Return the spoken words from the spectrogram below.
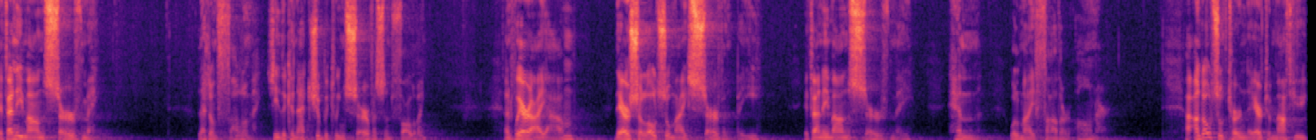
If any man serve me, let him follow me. See the connection between service and following? And where I am, there shall also my servant be. If any man serve me, him will my Father honour. And also turn there to Matthew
